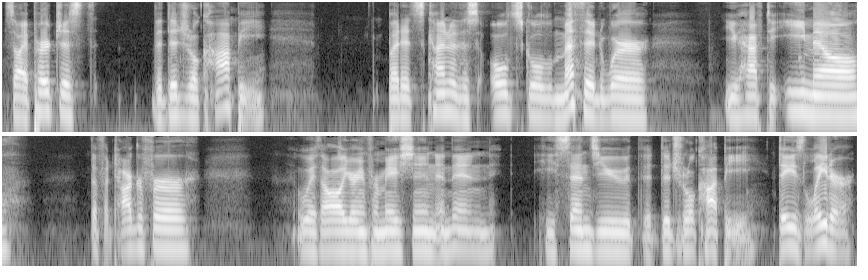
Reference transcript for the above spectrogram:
So I purchased the digital copy, but it's kind of this old school method where you have to email the photographer with all your information, and then he sends you the digital copy days later.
